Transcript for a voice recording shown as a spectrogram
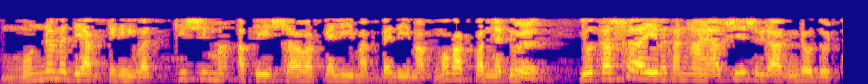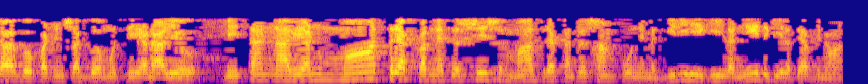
මොනම දෙයක් කෙරෙහිවත් කිසිම අපේක්ෂාවක් ඇලීමක් බැඳීමක් මොකක්වත් නැතුව යෝ තස්සායව තණ්හාය ශේෂ විරාග නිරෝධෝත්තාගෝ පටිච්චසග්ගෝ මුත්‍ති යනාලියෝ මේ තණ්හාවේ අනු මාත්‍රයක්වත් නැතුව ශේෂ මාත්‍රයක් අතර සම්පූර්ණයෙන්ම ගිලිහි ගිහිලා නේද කියලා දෙයක් වෙනවා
